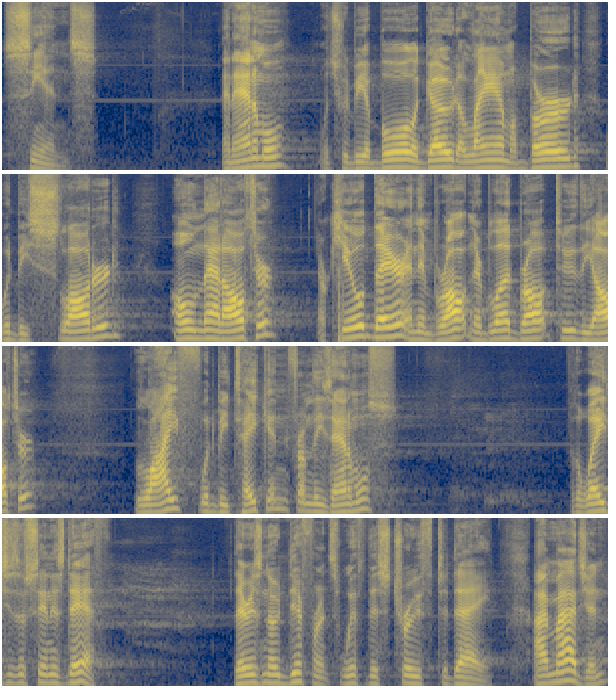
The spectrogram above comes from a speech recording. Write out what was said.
sins. An animal, which would be a bull, a goat, a lamb, a bird, would be slaughtered on that altar or killed there and then brought and their blood brought to the altar. Life would be taken from these animals. For the wages of sin is death. There is no difference with this truth today. I imagine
